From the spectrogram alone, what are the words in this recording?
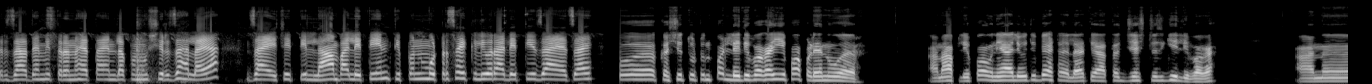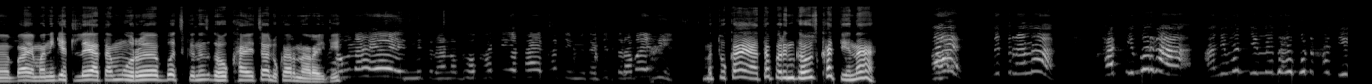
तर जा द्या मित्रांनो ह्या ताईंला पण उशीर झाला या. जायचे ती लांब आले ती ती पण मोटरसायकलीवर आले ती जायचं आहे. कशी तुटून पडली ती बघा ही पापड्यांवर. आणि आपली पाहुणी आली होती भेटायला ती आता जस्टच गेली बघा. आणि बायमाने घेतलंय आता मोर बचकनच गहू खाय चालू करणार आहे ती. मित्रांनो खाते का काय खाते? मी काय मग तू काय आतापर्यंत गहूच खाते ना? मित्रांनो खाती बरं का? आणि म्हणते मी गहू कुठं खाते?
